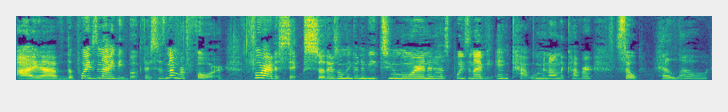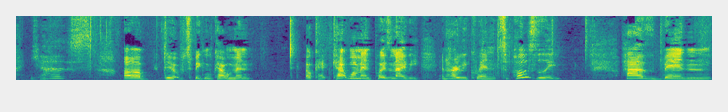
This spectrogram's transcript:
I have the Poison Ivy book. This is number four. Four out of six. So there's only going to be two more, and it has Poison Ivy and Catwoman on the cover. So, hello. Yes. Uh, speaking of Catwoman, okay, Catwoman, Poison Ivy, and Harley Quinn supposedly have been.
